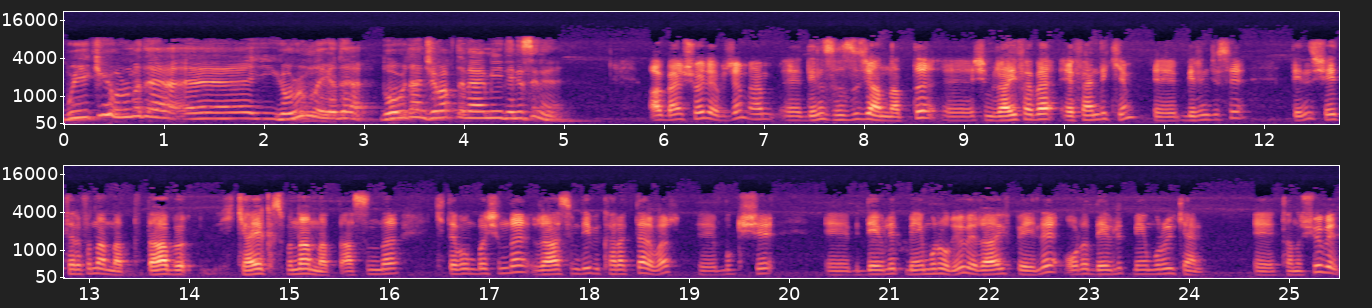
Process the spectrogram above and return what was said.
bu iki yoruma da e, yorumla ya da doğrudan cevap da vermeyi denesene. Abi ben şöyle yapacağım. Hem e, Deniz hızlıca anlattı. E, şimdi Raif Ebe Efendi kim? E, birincisi Deniz şey tarafını anlattı. Daha bö- hikaye kısmını anlattı. Aslında kitabın başında Rasim diye bir karakter var. E, bu kişi e, bir devlet memuru oluyor ve Raif Bey ile orada devlet memuruyken e, tanışıyor ve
